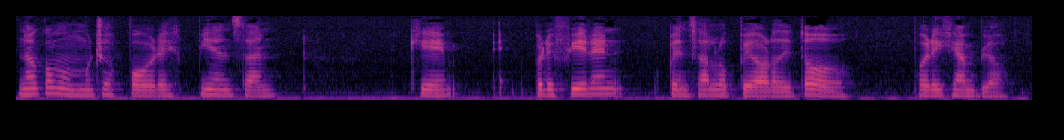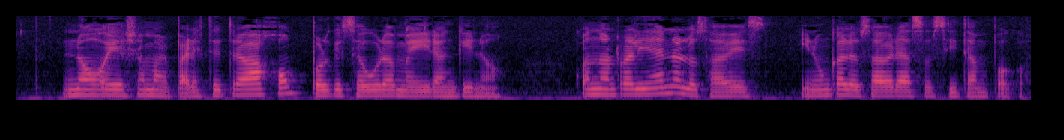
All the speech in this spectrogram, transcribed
no como muchos pobres piensan que prefieren pensar lo peor de todo. Por ejemplo, no voy a llamar para este trabajo porque seguro me dirán que no cuando en realidad no lo sabes y nunca lo sabrás así tampoco.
